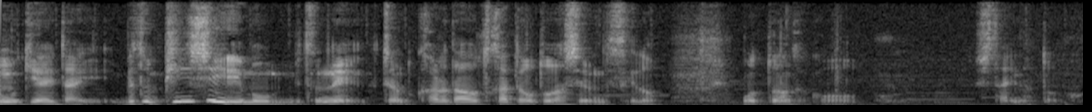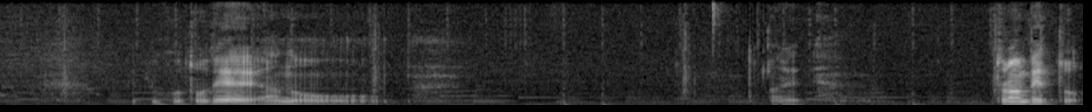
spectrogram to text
と向き合いたい。別に PC も別にねちゃんと体を使って音出してるんですけどもっとなんかこうしたいなということであのあれトランペット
